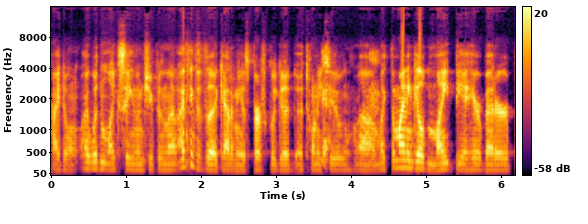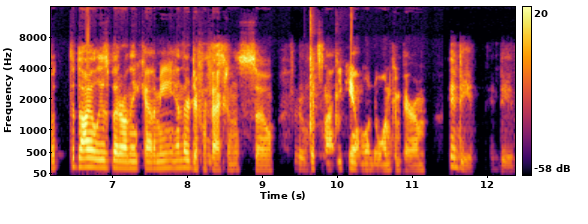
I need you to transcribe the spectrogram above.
I don't. I wouldn't like seeing them cheaper than that. I think that the Academy is perfectly good at 22. Um, yeah. Like the Mining Guild might be a hair better, but the Dial is better on the Academy, and they're different Yes. factions, so True. it's not. You can't one to one compare them. Indeed. Indeed.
